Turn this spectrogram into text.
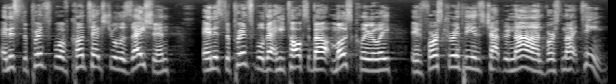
and it's the principle of contextualization, and it's the principle that he talks about most clearly in 1 Corinthians chapter 9, verse 19,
